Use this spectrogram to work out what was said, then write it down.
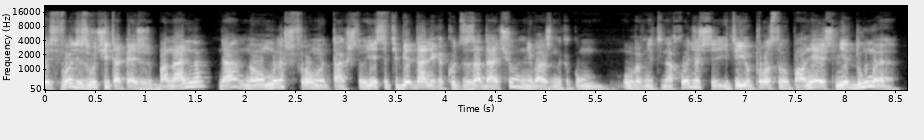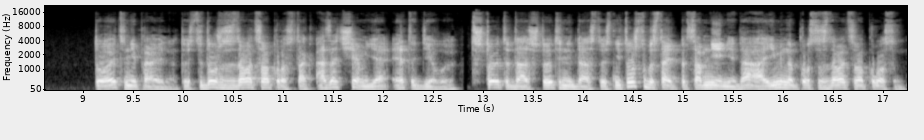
То есть вроде звучит, опять же, банально, да, но мы расшифровываем так, что если тебе дали какую-то задачу, неважно, на каком уровне ты находишься, и ты ее просто выполняешь, не думая, то это неправильно. То есть ты должен задаваться вопрос, так, а зачем я это делаю? Что это даст, что это не даст? То есть не то, чтобы ставить под сомнение, да, а именно просто задаваться вопросом,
